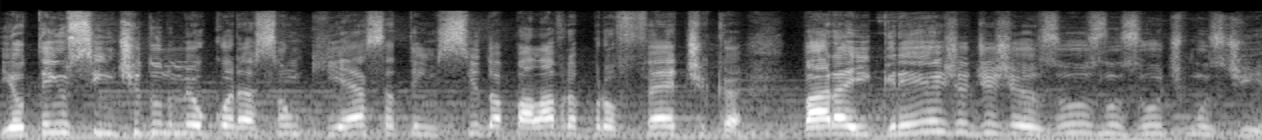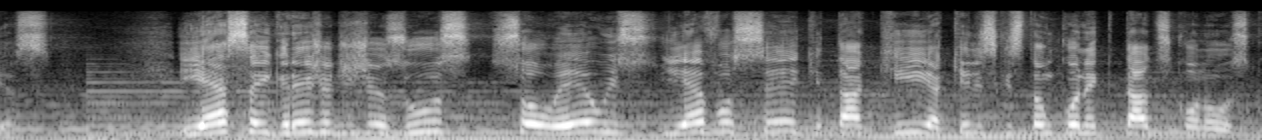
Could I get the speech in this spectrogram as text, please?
E eu tenho sentido no meu coração que essa tem sido a palavra profética para a igreja de Jesus nos últimos dias. E essa igreja de Jesus sou eu e é você que está aqui, aqueles que estão conectados conosco.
